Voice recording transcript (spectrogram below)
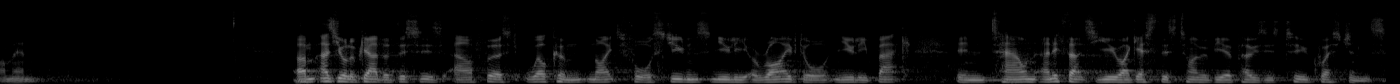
amen. Um, as you'll have gathered, this is our first welcome night for students newly arrived or newly back in town. And if that's you, I guess this time of year poses two questions.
